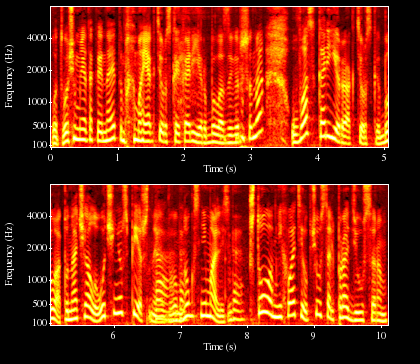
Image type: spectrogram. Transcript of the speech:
Вот, в общем, у меня такая на этом моя актерская карьера была завершена. У вас карьера актерская была поначалу очень успешная, Да, вы да. много снимались. Да. Что вам не хватило? Почему вы стали продюсером?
